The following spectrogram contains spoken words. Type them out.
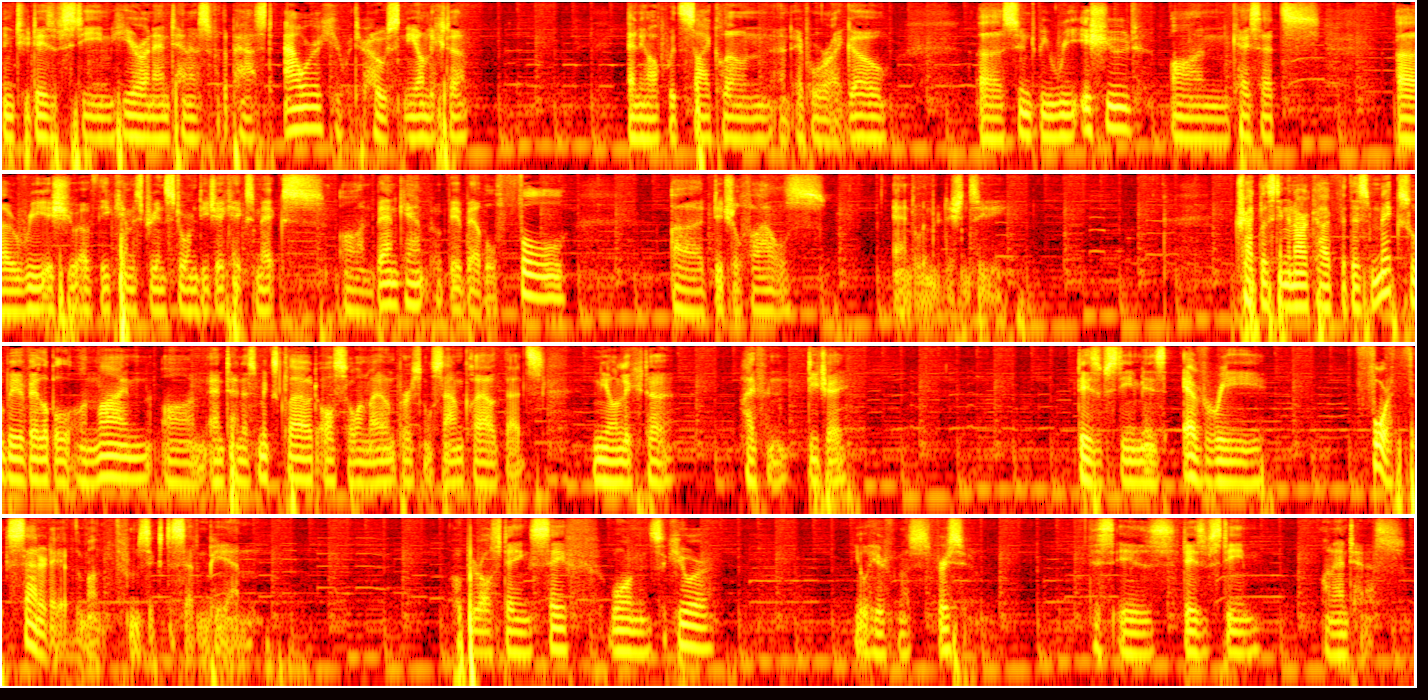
listening to Days of Steam here on Antennas for the past hour, here with your host, Neon Lichter. Ending off with Sci-Clone and Everywhere I Go. Uh, soon to be reissued on cassettes. A reissue of the Kemistry and Storm DJ Kicks mix on Bandcamp will be available full, uh, digital files, and a limited edition CD. Track listing and archive for this mix will be available online on Antennas Mixcloud, also on my own personal SoundCloud. That's Neonlichter hyphen DJ. Days of Steam is every fourth Saturday of the month from 6 to 7 p.m. Hope you're all staying safe, warm, and secure. You'll hear from us very soon. This is Days of Steam on Antennas.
